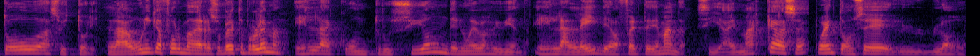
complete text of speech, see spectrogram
toda su historia. La única forma de resolver este problema es la construcción de nuevas viviendas. Es la ley de oferta y demanda. Si hay más casas, pues entonces los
